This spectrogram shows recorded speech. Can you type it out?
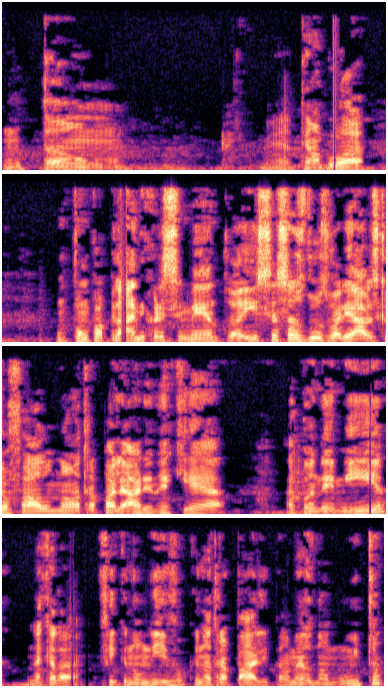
Então, é, tem uma boa, um bom pipeline de crescimento aí, se essas duas variáveis que eu falo não atrapalharem, né? que é a, a pandemia, né? que ela fique num nível que não atrapalhe, pelo menos não muito,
